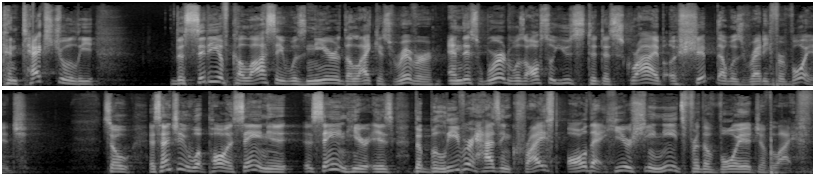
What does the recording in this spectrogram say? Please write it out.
Contextually, the city of Colossae was near the Lycus River, and this word was also used to describe a ship that was ready for voyage. So essentially, what Paul is saying, is saying here is the believer has in Christ all that he or she needs for the voyage of life.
